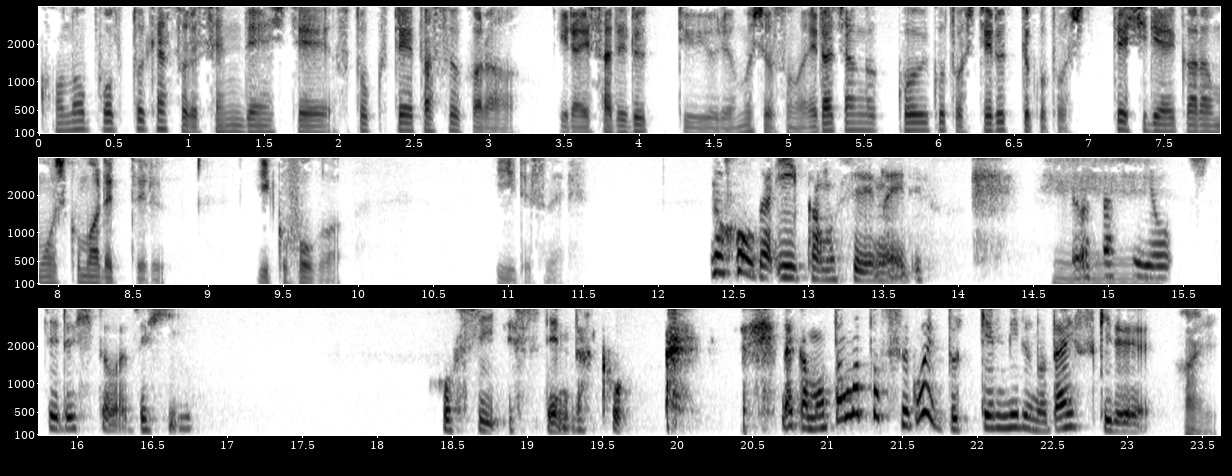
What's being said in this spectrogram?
このポッドキャストで宣伝して不特定多数から依頼されるっていうよりはむしろそのエラちゃんがこういうことをしてるってことを知って知り合いから申し込まれてる、行く方がいいですね。の方がいいかもしれないです。私を知ってる人はぜひ欲しいです、連絡を。なんかもともとすごい物件見るの大好きで、はい。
